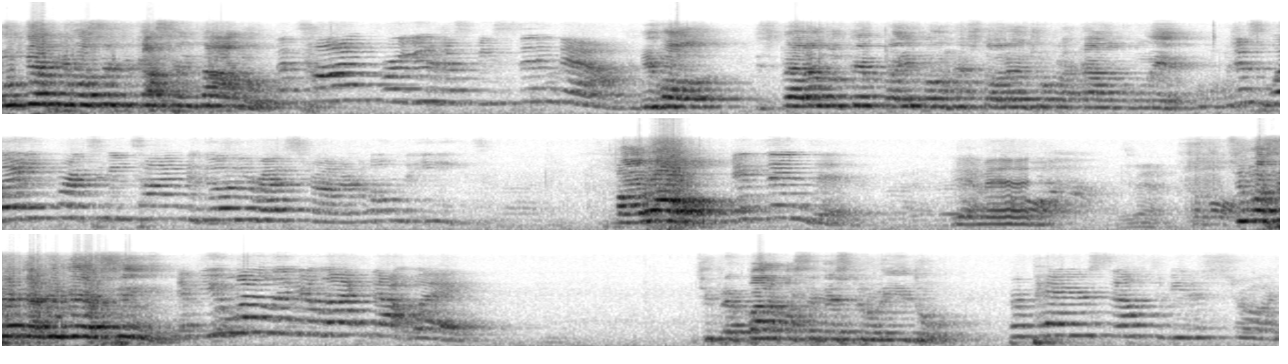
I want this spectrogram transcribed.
O tempo que você ficar sentado the time for you to just be sitting down, e vou esperando o tempo ir para um restaurante ou para casa comer. just waiting for it to be time to go to the restaurant or home to eat. Parou. It's ended. Amen. Se você quer viver assim, If you want to live your life that way, te prepara para ser destruído. prepare yourself to be destroyed.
